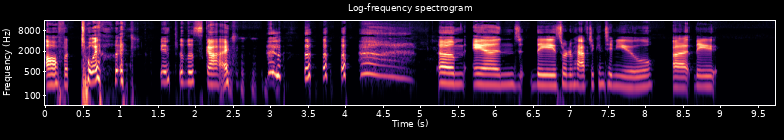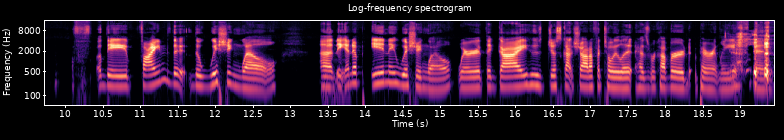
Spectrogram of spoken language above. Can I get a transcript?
off a toilet into the sky. um, and they sort of have to continue. Uh, they f- they find the the wishing well. Uh, they end up in a wishing well where the guy who just got shot off a toilet has recovered apparently and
